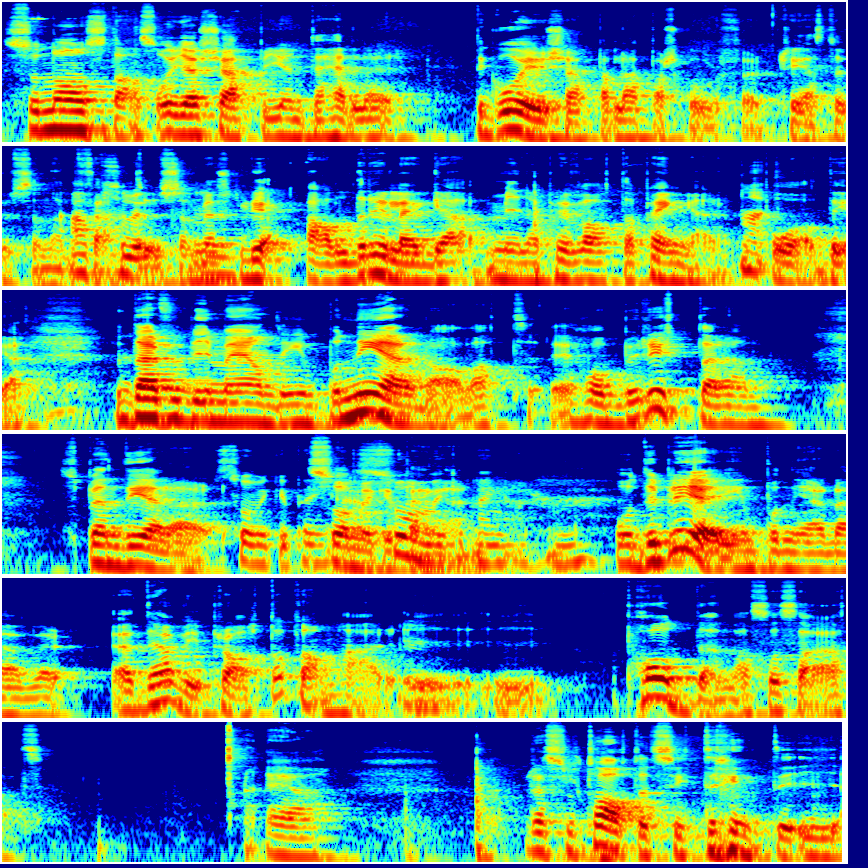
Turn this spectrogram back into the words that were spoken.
Så någonstans, och jag köper ju inte heller det går ju att köpa löparskor för 3000 eller Absolut. 5000 men jag skulle ju aldrig lägga mina privata pengar Nej. på det. Så därför blir man ju ändå imponerad av att eh, hobbyryttaren spenderar Så mycket pengar. så mycket Så pengar. mycket pengar. Mm. Och det blir jag ju imponerad över. Det har vi pratat om här i, i podden. Alltså så här att eh, resultatet sitter inte i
